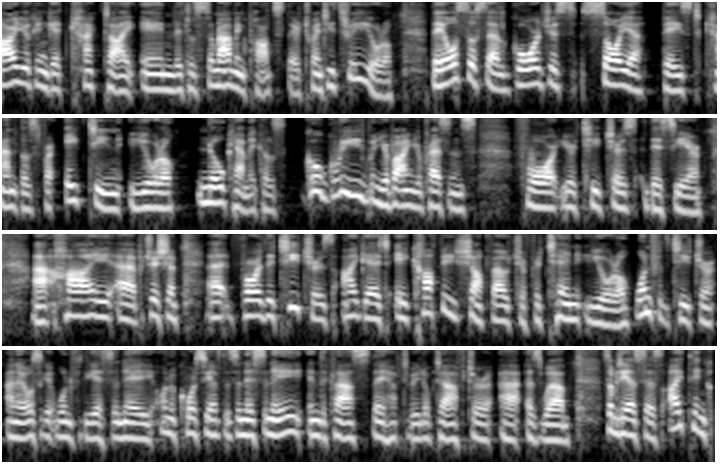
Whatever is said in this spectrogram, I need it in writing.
Or you can get cacti in little ceramic pots. They're 23 euro. They also sell gorgeous soya based candles for 18 euro. No chemicals, go green when you're buying your presents for your teachers this year. Uh, hi, uh, Patricia. Uh, for the teachers, I get a coffee shop voucher for 10 euro, one for the teacher, and I also get one for the SNA. And of course, you have there's an SNA in the class, they have to be looked after uh, as well. Somebody else says, I think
